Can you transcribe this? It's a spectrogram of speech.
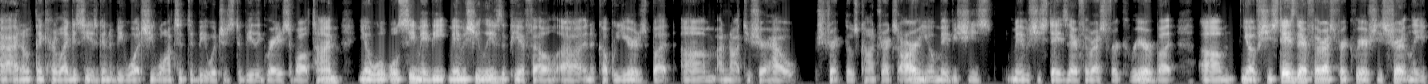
I don't think her legacy is going to be what she wants it to be, which is to be the greatest of all time. You know, we'll we'll see. Maybe maybe she leaves the PFL uh, in a couple years, but um, I'm not too sure how strict those contracts are. You know, maybe she's maybe she stays there for the rest of her career, but um, you know, if she stays there for the rest of her career, she certainly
